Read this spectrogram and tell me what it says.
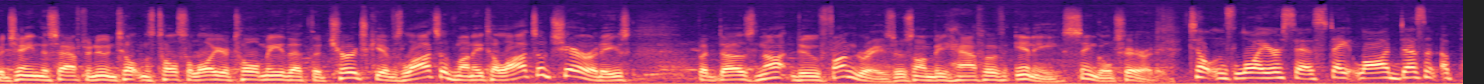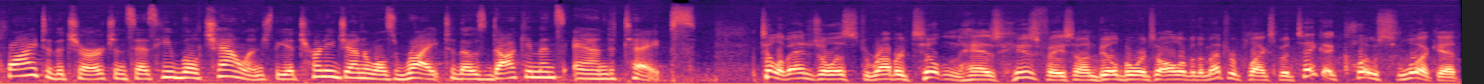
But Jane, this afternoon, Tilton's Tulsa lawyer told me that the church gives lots of money to lots of charities, but does not do fundraisers on behalf of any single charity. Tilton's lawyer says state law doesn't apply to the church and says he will challenge the Attorney General's right to those documents and tapes. Televangelist Robert Tilton has his face on billboards all over the Metroplex, but take a close look at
